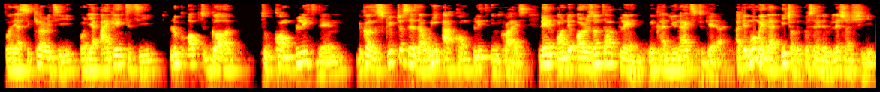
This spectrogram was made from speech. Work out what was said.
for their security, for their identity, look up to God to complete them, because the scripture says that we are complete in Christ. Then on the horizontal plane, we can unite together. At the moment that each of the person in the relationship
